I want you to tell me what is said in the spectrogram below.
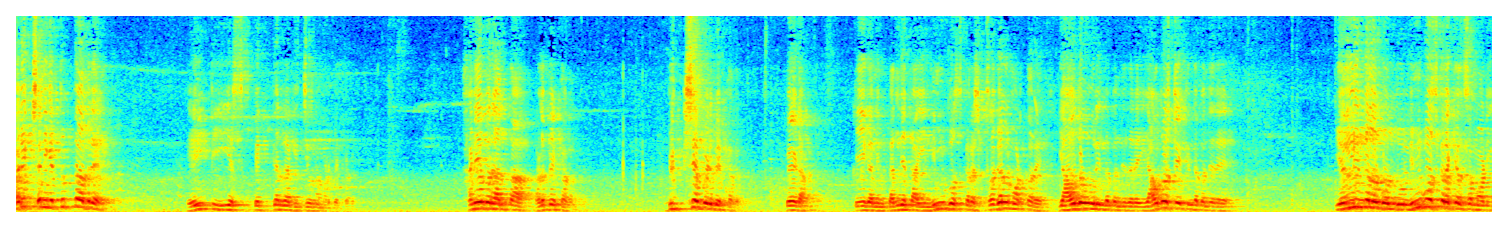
ಅಡಿಕ್ಷನ್ಗೆ ತುತ್ತಾದ್ರೆ ಏಯ್ಟಿ ಇಯರ್ಸ್ ಬೆಗ್ಗರಾಗಿ ಜೀವನ ಮಾಡಬೇಕಾಗುತ್ತೆ. ಹಣೆ ಬರ ಅಂತ ಅಳಬೇಕಾಗುತ್ತೆ. ಭಿಕ್ಷೆ ಬಿಡಬೇಕಾಗತ್ತೆ ಬೇಡ. ಈಗ ನಿಮ್ಮ ತಂದೆ ತಾಯಿ ನಿಮಗೋಸ್ಕರ ಸ್ಟ್ರಗಲ್ ಮಾಡ್ತಾರೆ. ಯಾವುದೋ ಊರಿಂದ ಬಂದಿದ್ದಾರೆ, ಯಾವುದೋ ಸ್ಟೇಟಿಂದ ಬಂದಿದ್ದಾರೆ. ಎಲ್ಲಿಂದಲೋ ಬಂದು ನಿಮಗೋಸ್ಕರ ಕೆಲಸ ಮಾಡಿ,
